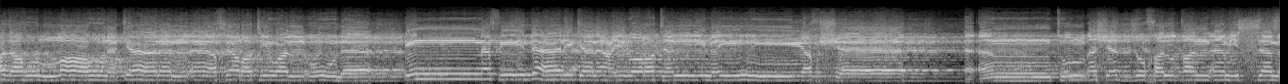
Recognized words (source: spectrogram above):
فأخذه الله نكال الآخرة والأولى. إن في ذلك لعبرة لمن يخشى. أأنتم أشد خلقا أم السماء؟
